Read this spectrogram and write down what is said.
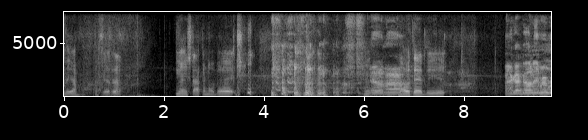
Yeah, I said that. You ain't stopping no bad. Hell nah. Not with that bid. I got golden rim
